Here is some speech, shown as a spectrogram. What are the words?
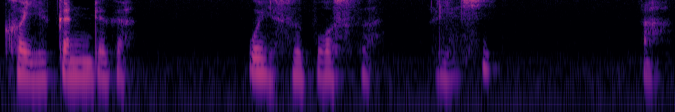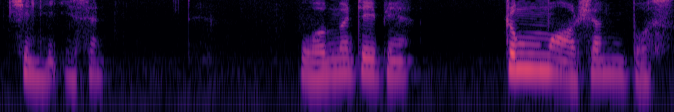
可以跟这个魏斯博士联系，啊，心理医生。我们这边钟茂生博士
